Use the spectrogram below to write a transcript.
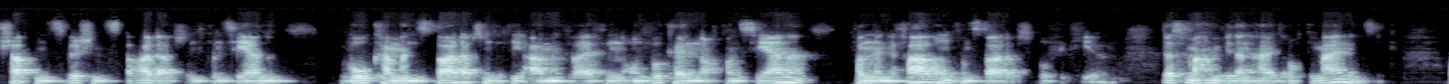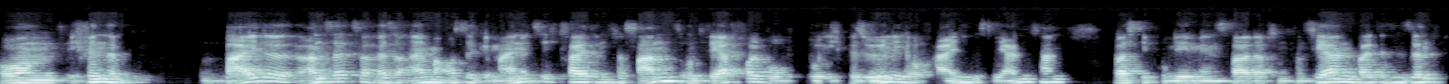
schaffen zwischen Startups und Konzernen wo kann man Startups unter die Arme greifen und wo können auch Konzerne von den Erfahrungen von Startups profitieren. Das machen wir dann halt auch gemeinnützig. Und ich finde beide Ansätze, also einmal aus der Gemeinnützigkeit interessant und wertvoll, wo, wo ich persönlich auch einiges lernen kann, was die Probleme in Startups und Konzernen weiterhin sind.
